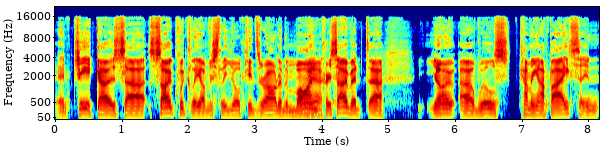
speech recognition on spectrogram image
and gee, it goes uh, so quickly. Obviously, your kids are older than mine, Yeah. Chriso, but. You know, uh, Will's coming up eight, and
